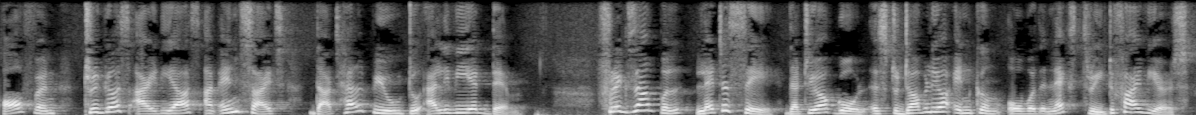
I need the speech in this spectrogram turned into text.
often triggers ideas and insights that help you to alleviate them. For example, let us say that your goal is to double your income over the next three to five years.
